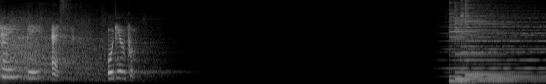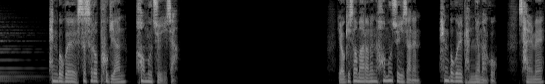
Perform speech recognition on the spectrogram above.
KBS 오디오북 행복을 스스로 포기한 허무주의자. 여기서 말하는 허무주의자는 행복을 단념하고 삶에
